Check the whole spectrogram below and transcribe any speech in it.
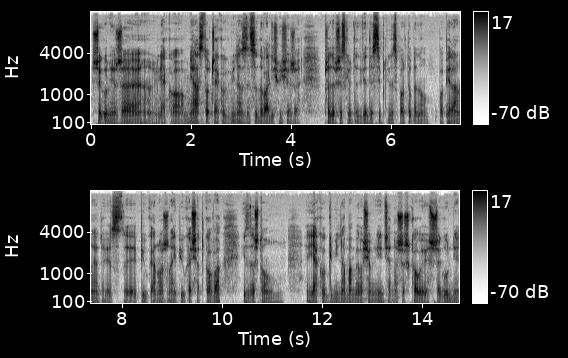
szczególnie, że jako miasto czy jako gmina zdecydowaliśmy się, że przede wszystkim te dwie dyscypliny sportu będą popierane, to jest y, piłka nożna i piłka siatkowa i zresztą jako gmina mamy osiągnięcia, nasze szkoły szczególnie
